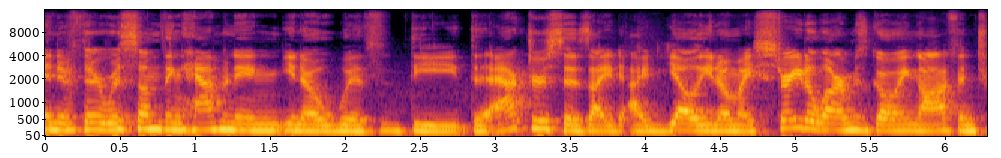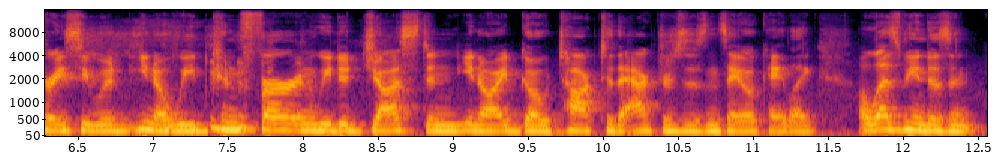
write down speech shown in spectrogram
and if there was something happening, you know, with the the actresses, I'd I'd yell, you know, my straight alarm is going off, and Tracy would, you know, we'd confer and we'd adjust, and you know, I'd go talk to the actresses and say, okay, like a lesbian doesn't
